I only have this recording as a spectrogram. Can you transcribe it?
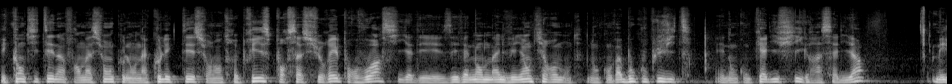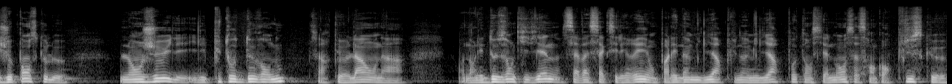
les quantités d'informations que l'on a collectées sur l'entreprise pour s'assurer, pour voir s'il y a des événements malveillants qui remontent. Donc on va beaucoup plus vite. Et donc on qualifie grâce à l'IA mais je pense que le, l'enjeu, il est, il est plutôt devant nous. C'est-à-dire que là, on a, dans les deux ans qui viennent, ça va s'accélérer. On parlait d'un milliard, plus d'un milliard, potentiellement, ça sera encore plus que.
